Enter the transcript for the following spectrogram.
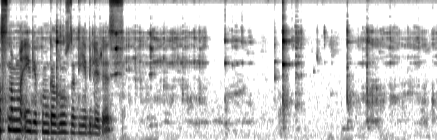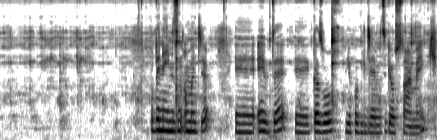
Aslında buna ev yapımı gazoz da diyebiliriz. Bu deneyimizin amacı e, evde e, gazoz yapabileceğimizi göstermek.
